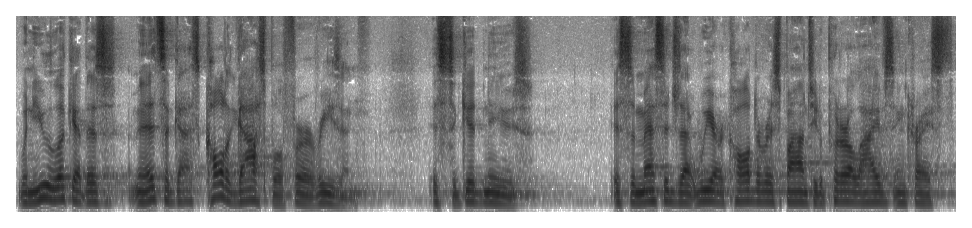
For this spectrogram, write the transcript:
When you look at this, I mean, it's, a, it's called a gospel for a reason. It's the good news. It's the message that we are called to respond to, to put our lives in Christ.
